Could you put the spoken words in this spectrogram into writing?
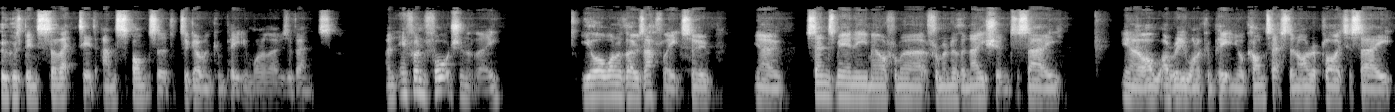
who has been selected and sponsored to go and compete in one of those events. And if unfortunately you're one of those athletes who you know, sends me an email from a from another nation to say, you know, I, I really want to compete in your contest, and I reply to say,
